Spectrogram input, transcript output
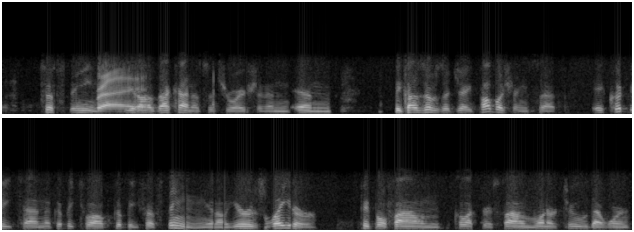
fifteen? Right. You know that kind of situation, and and because it was a Jay Publishing set, it could be ten, it could be twelve, could be fifteen. You know, years later, people found collectors found one or two that weren't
